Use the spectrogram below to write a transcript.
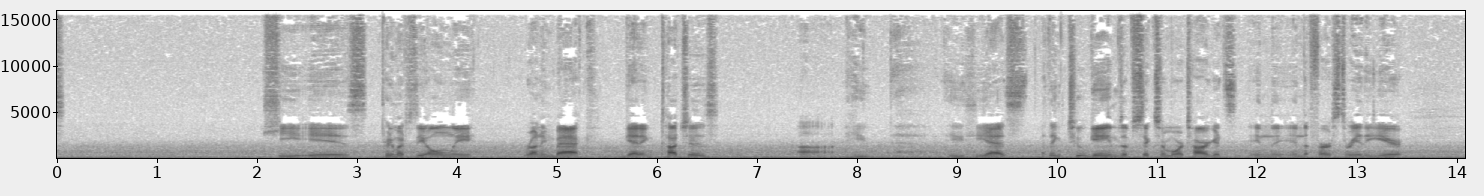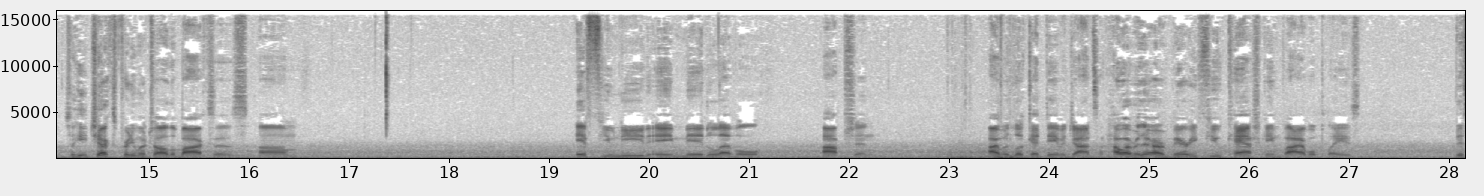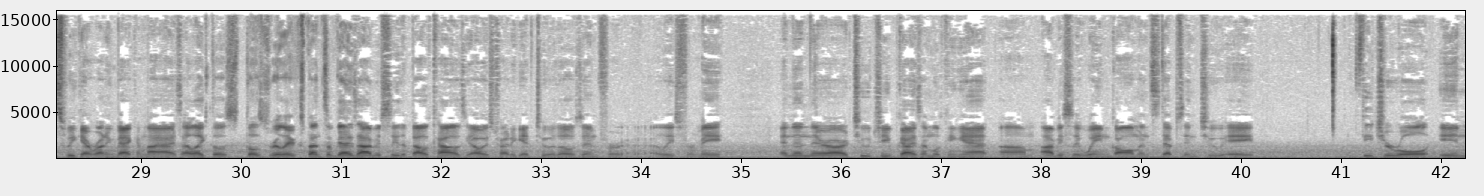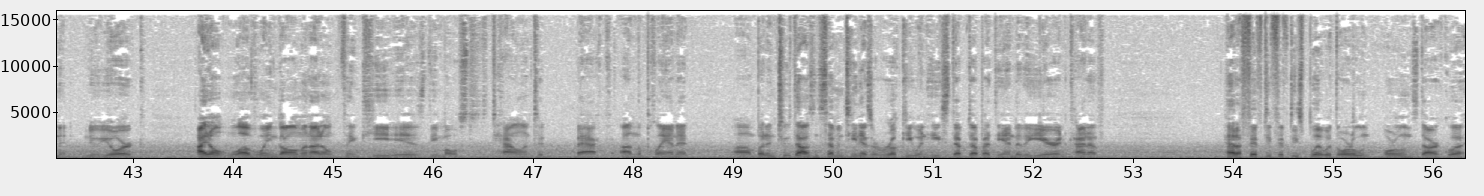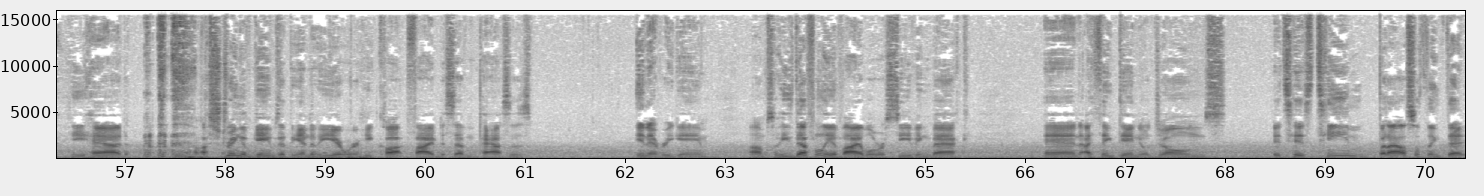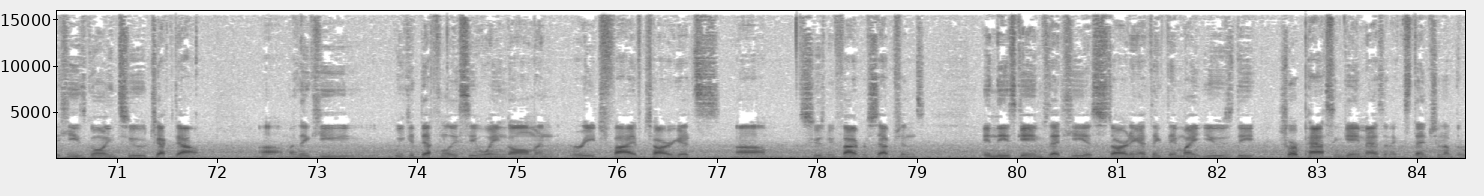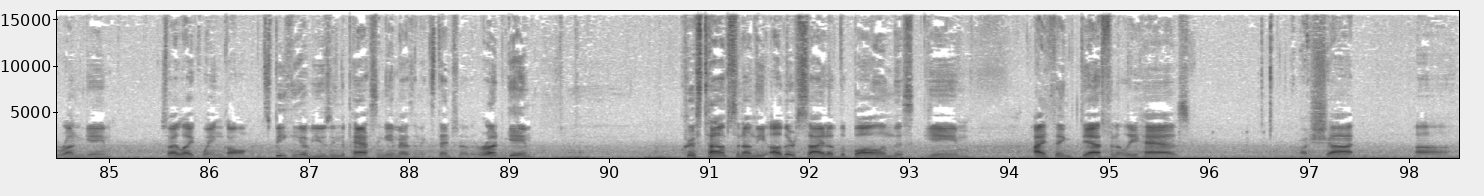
he is pretty much the only running back getting touches. Uh, he he he has I think two games of six or more targets in the in the first three of the year, so he checks pretty much all the boxes. Um, if you need a mid-level option, I would look at David Johnson. However, there are very few cash game viable plays this week at running back in my eyes. I like those those really expensive guys. Obviously, the bell cows. You always try to get two of those in for at least for me. And then there are two cheap guys I'm looking at. Um, obviously, Wayne Gallman steps into a feature role in New York. I don't love Wayne Gallman. I don't think he is the most talented back on the planet. Um, but in 2017, as a rookie, when he stepped up at the end of the year and kind of had a 50-50 split with Orleans, Orleans Darkwa. He had a string of games at the end of the year where he caught five to seven passes in every game. Um, so he's definitely a viable receiving back. And I think Daniel Jones, it's his team, but I also think that he's going to check down. Um, I think he, we could definitely see Wayne Gallman reach five targets, um, excuse me, five receptions in these games that he is starting. I think they might use the short passing game as an extension of the run game. So I like Wayne Gallman. Speaking of using the passing game as an extension of the run game, Chris Thompson on the other side of the ball in this game, I think definitely has a shot uh,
